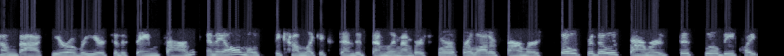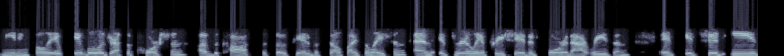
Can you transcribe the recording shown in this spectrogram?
come back year over year to the same farm, and they almost become like extended family members for, for a lot of farmers. So for those farmers, this will be quite meaningful. It, it will address a portion of the costs associated with self isolation, and it's really appreciated for that reason. It, it should ease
